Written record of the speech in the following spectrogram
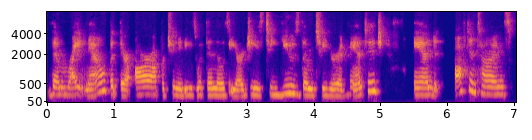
them right now, but there are opportunities within those ERGs to use them to your advantage. And oftentimes,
